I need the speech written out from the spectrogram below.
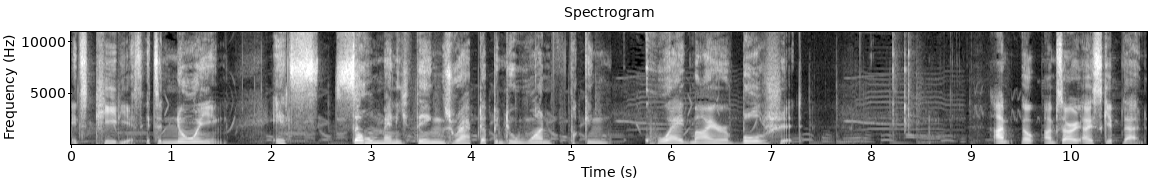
It's tedious. It's annoying. It's so many things wrapped up into one fucking quagmire of bullshit. I'm oh, I'm sorry. I skipped that.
